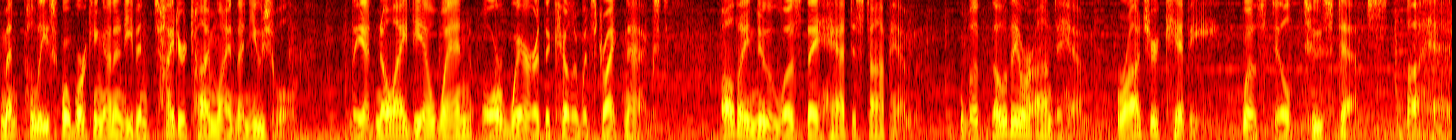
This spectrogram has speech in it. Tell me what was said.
meant police were working on an even tighter timeline than usual. They had no idea when or where the killer would strike next. All they knew was they had to stop him. But though they were onto him, Roger Kibbe was still two steps ahead.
